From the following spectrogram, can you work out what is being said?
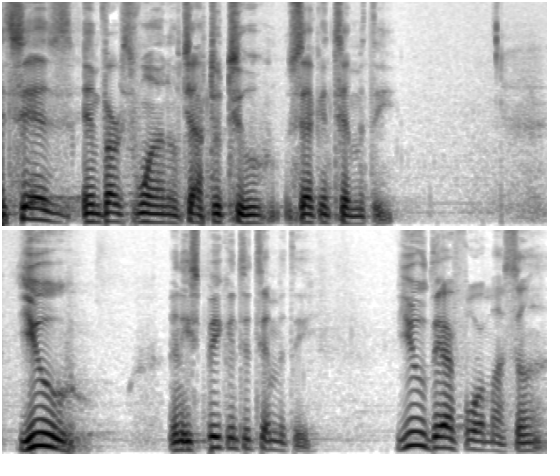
It says in verse 1 of chapter 2, 2 Timothy, you, and he's speaking to Timothy, you therefore, my son,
